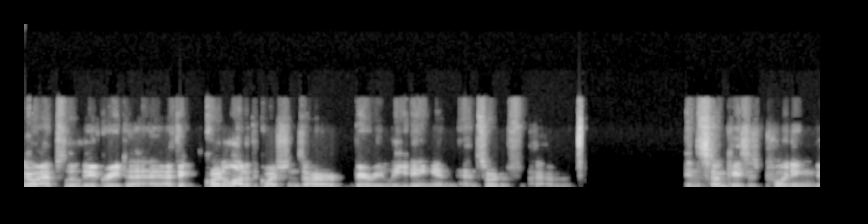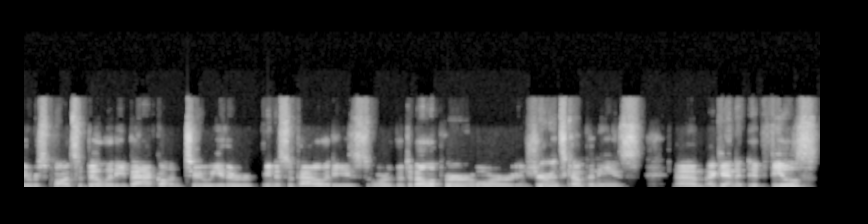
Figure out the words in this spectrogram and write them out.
No, absolutely agreed. I, I, think quite a lot of the questions are very leading and and sort of um, in some cases pointing the responsibility back onto either municipalities or the developer or insurance companies. Um, again, it, it feels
